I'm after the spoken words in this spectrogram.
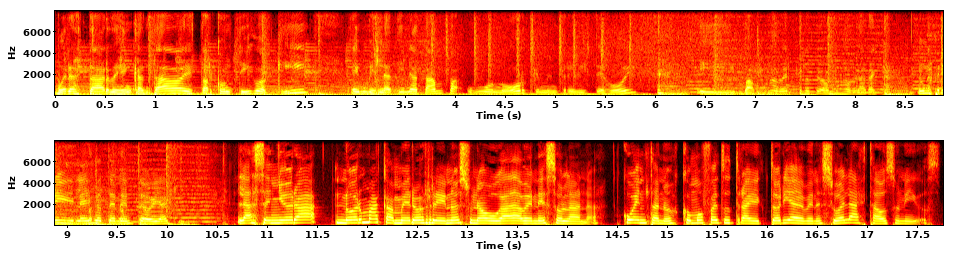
Buenas tardes, encantada de estar contigo aquí en Miss Latina Tampa. Un honor que me entrevistes hoy y vamos a ver qué es lo que vamos a hablar acá. Un privilegio tenerte hoy aquí. La señora Norma Camero Reno es una abogada venezolana. Cuéntanos, ¿cómo fue tu trayectoria de Venezuela a Estados Unidos?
